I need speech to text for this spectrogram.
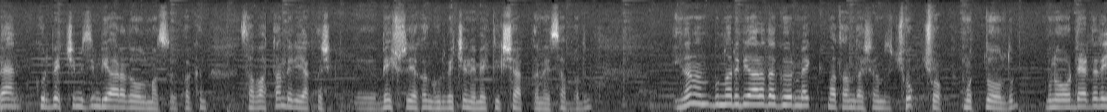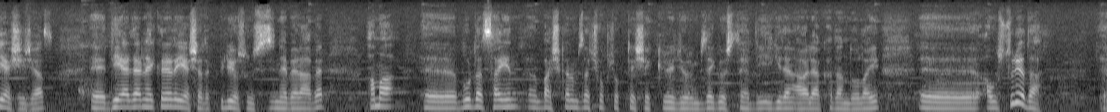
Ben gurbetçimizin bir arada olması, bakın sabahtan beri yaklaşık e, 500'e yakın gurbetçinin emeklilik şartlarını hesapladım. İnanın bunları bir arada görmek vatandaşlarımızı çok çok mutlu oldum. Bunu Order'de de yaşayacağız. E, diğer derneklere de yaşadık biliyorsunuz sizinle beraber. Ama e, burada Sayın Başkanımıza çok çok teşekkür ediyorum bize gösterdiği ilgiden, alakadan dolayı. E, Avusturya'da e,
